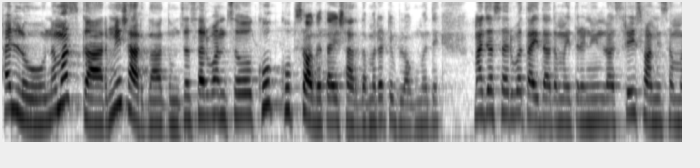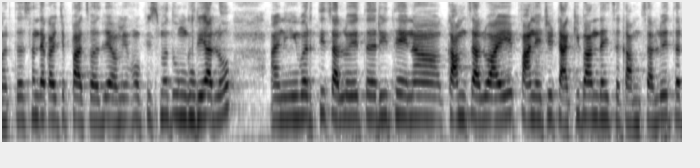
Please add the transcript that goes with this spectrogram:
हॅलो नमस्कार. मी शारदा तुमचं सर्वांचं खूप खूप स्वागत आहे शारदा मराठी ब्लॉगमध्ये. माझ्या सर्व ताई दादा मैत्रिणींना श्री स्वामी समर्थ. संध्याकाळचे पाच वाजले आम्ही ऑफिसमधून घरी आलो आणि वरती चालू आहे. तर इथे ना काम चालू आहे. पाण्याची टाकी बांधायचं काम चालू आहे. तर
